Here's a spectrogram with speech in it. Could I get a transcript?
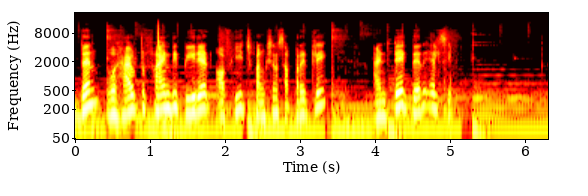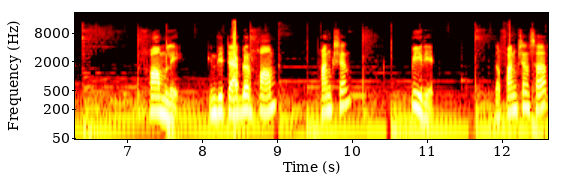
then we have to find the period of each function separately and take their LCM. Formulae in the tabular form function period. The functions are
